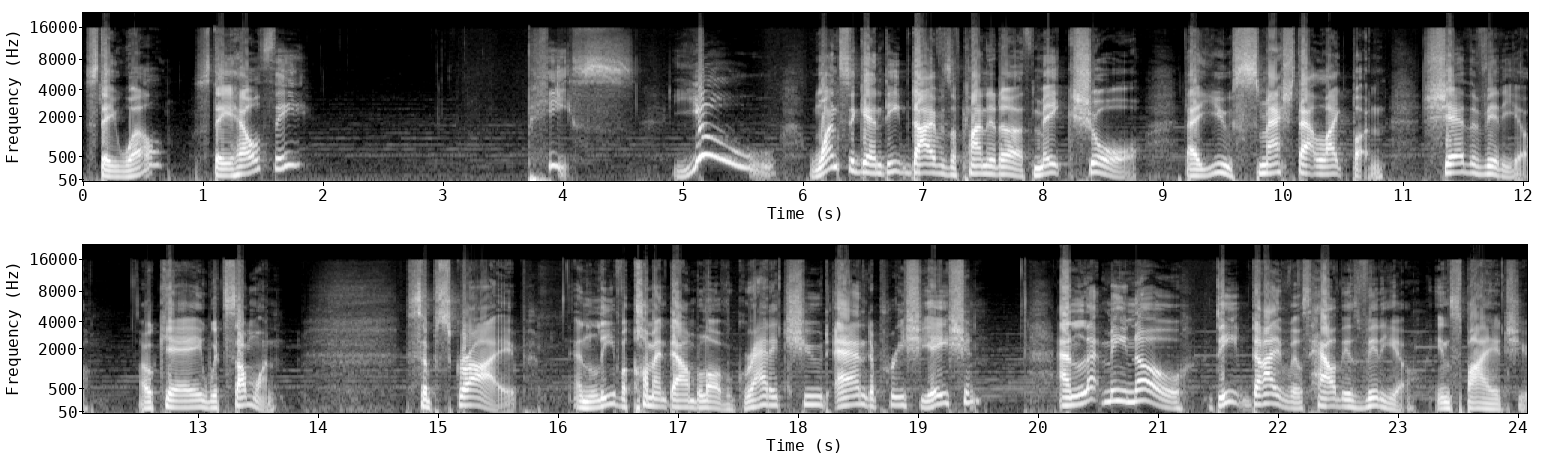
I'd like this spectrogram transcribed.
Stay well, stay healthy. Peace. You. Once again, deep divers of planet Earth, make sure that you smash that like button, share the video, okay, with someone. Subscribe and leave a comment down below of gratitude and appreciation. And let me know, deep divers, how this video inspired you.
